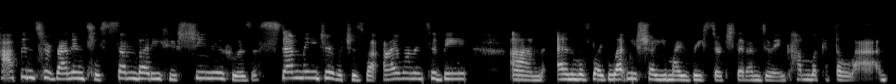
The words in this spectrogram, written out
happened to run into somebody who she knew who was a STEM major, which is what I wanted to be, um, and was like, let me show you my research that I'm doing. Come look at the lab.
